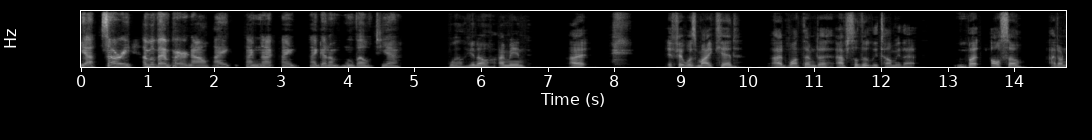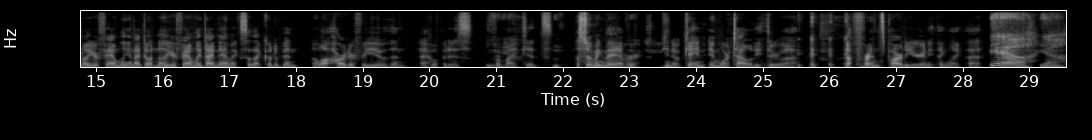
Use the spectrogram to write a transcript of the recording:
Yeah, sorry, I'm a vampire now. I I'm not I I got to move out. Yeah. Well, you know, I mean, I if it was my kid, I'd want them to absolutely tell me that. Mm. But also, I don't know your family and I don't know your family dynamics, so that could have been a lot harder for you than I hope it is. For my kids, assuming they ever, you know, gain immortality through a, a friend's party or anything like that. Yeah, yeah.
